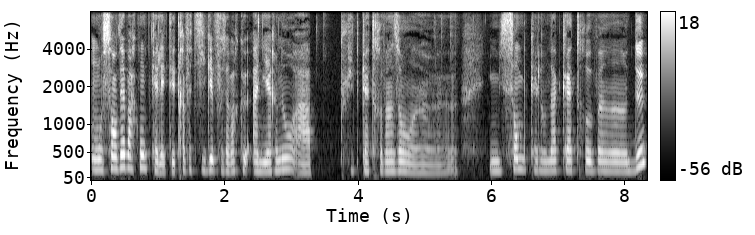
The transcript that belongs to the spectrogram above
on sentait par contre qu'elle était très fatiguée. Il faut savoir que a plus de 80 ans. Hein. Il me semble qu'elle en a 82.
